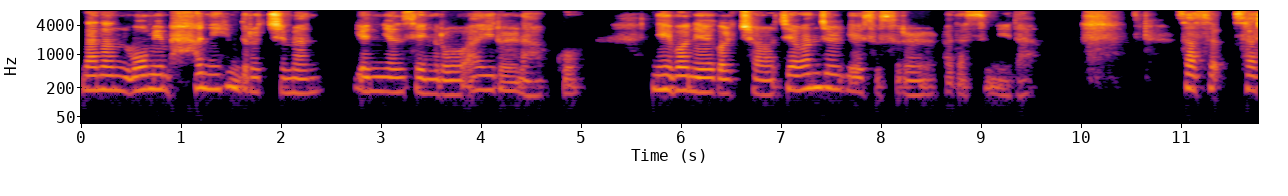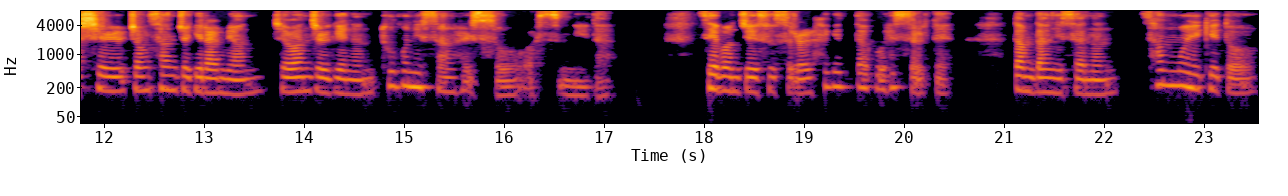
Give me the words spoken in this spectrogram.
나는 몸이 많이 힘들었지만 연년생으로 아이를 낳았고 네 번에 걸쳐 제왕절개 수술을 받았습니다. 사, 사실 정상적이라면 제왕절개는 두 번 이상 할 수 없습니다. 세 번째 수술을 하겠다고 했을 때 담당 의사는 산모에게도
